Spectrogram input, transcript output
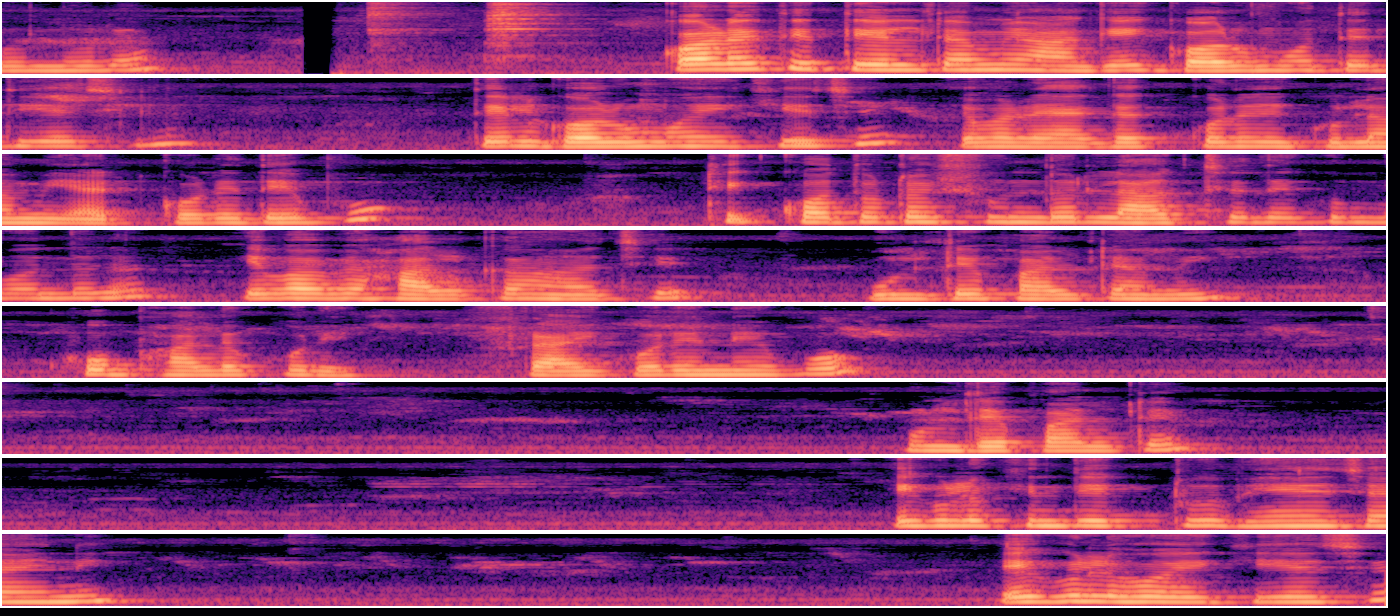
বন্ধুরা। কড়াইতে তেলটা আমি আগেই গরম হতে দিয়েছিলাম তেল গরম হয়ে গিয়েছে, এবার এক এক করে এগুলো আমি অ্যাড করে দেব। ঠিক কতটা সুন্দর লাগছে দেখুন বন্ধুরা। এভাবে হালকা আছে উল্টে পাল্টে আমি খুব ভালো করে ফ্রাই করে নেব। উল্টে পাল্টে। এগুলো কিন্তু একটু ভেঙে যায়নি। এগুলো হয়ে গিয়েছে।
